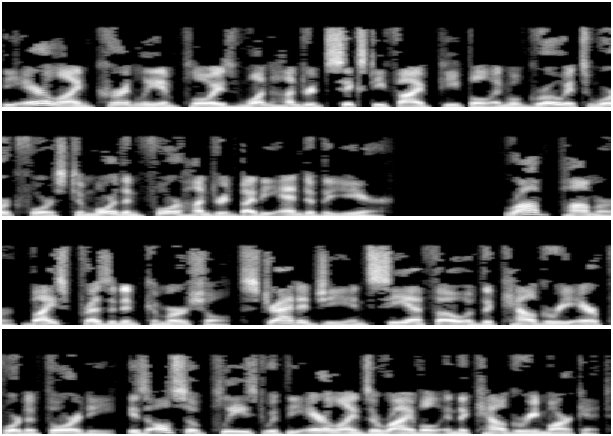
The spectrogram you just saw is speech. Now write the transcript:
The airline currently employs 165 people and will grow its workforce to more than 400 by the end of the year. Rob Palmer, Vice President Commercial, Strategy and CFO of the Calgary Airport Authority, is also pleased with the airline's arrival in the Calgary market.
